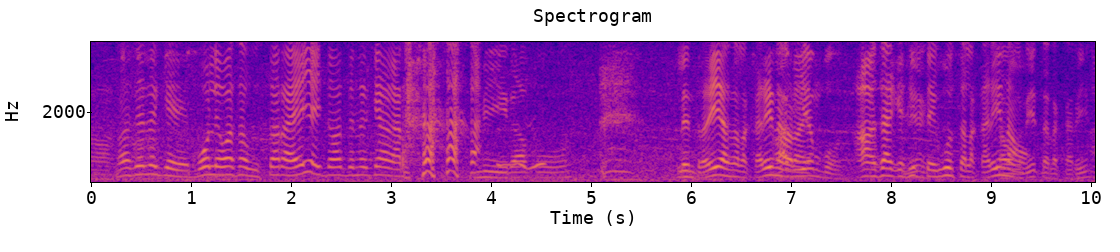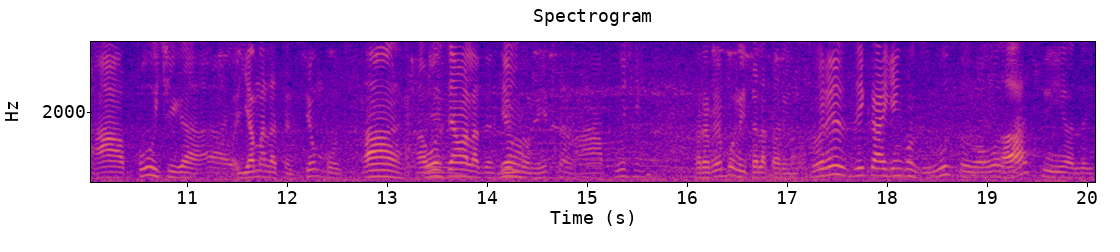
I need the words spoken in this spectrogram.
Ah, Va a ser de que vos le vas a gustar a ella y te vas a tener que agarrar. Mira, vos. le entrarías a la Karina, Ah, bien vos. Ah, o sea que sí Bien. te gusta la Karina. Está bonita la Karina. Ah, puchiga. ay. Llama la atención vos. Ah, a vos Bien, llama la atención. Bien bonita. Ah, puchiga. Pero es bien bonita la Karina. Tú eres, sí, cada quien con sus gustos, babos. Ah, sí, Aleito.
